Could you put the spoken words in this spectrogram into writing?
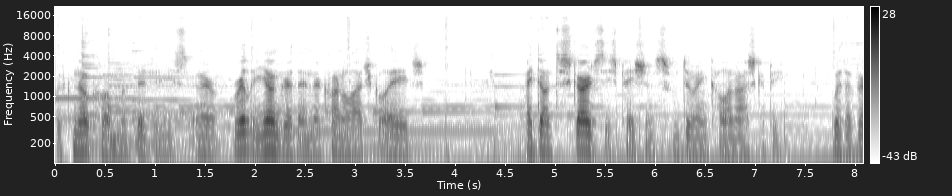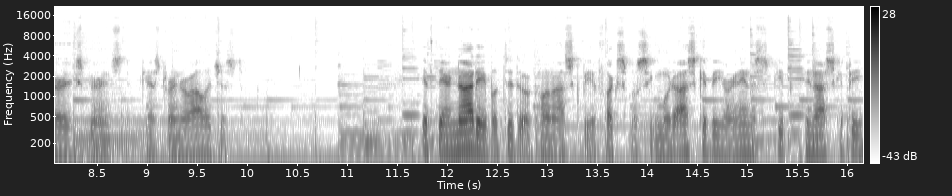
with no comorbidities and are really younger than their chronological age. I don't discourage these patients from doing colonoscopy with a very experienced gastroenterologist. If they are not able to do a colonoscopy, a flexible sigmoidoscopy or an endoscopy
